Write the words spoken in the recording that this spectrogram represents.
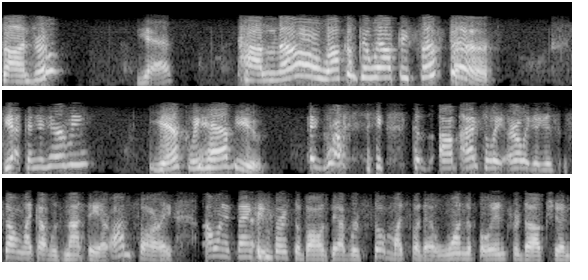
Saundra? Yes. Hello. Welcome to Wealthy Sistas. Yeah, can you hear me? Yes, we have you. Hey, great. Because um, actually earlier you sound like I was not there. I'm sorry. I want to thank you first of all, Deborah, so much for that wonderful introduction.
